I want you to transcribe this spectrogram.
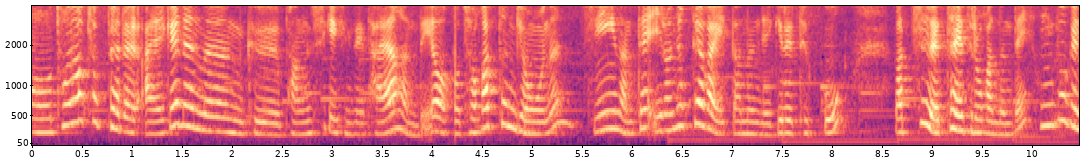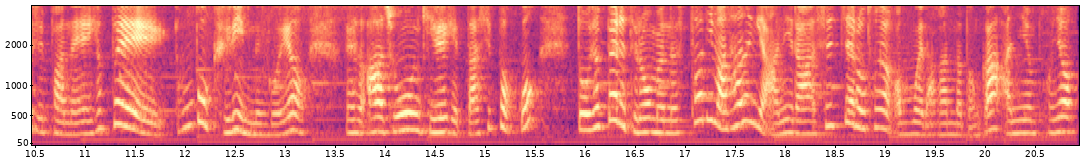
어, 통역협회를 알게 되는 그 방식이 굉장히 다양한데요. 어, 저 같은 경우는 지인한테 이런 협회가 있다는 얘기를 듣고 마침 외타에 들어갔는데 홍보 게시판에 협회 홍보 글이 있는 거예요. 그래서 아 좋은 기회겠다 싶었고 또 협회를 들어오면은 스터디만 하는 게 아니라 실제로 통역 업무에 나간다던가 아니면 번역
